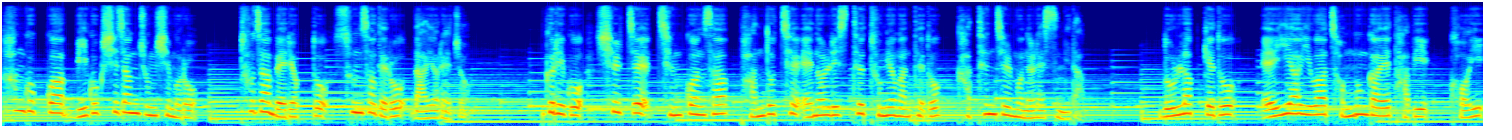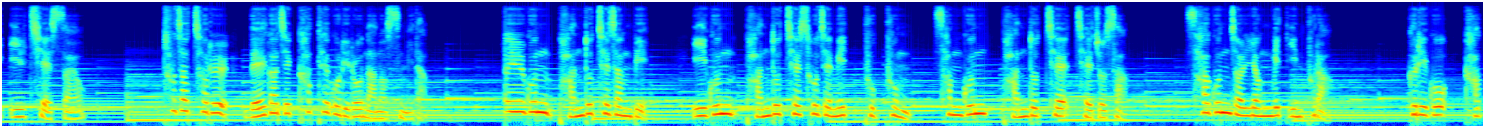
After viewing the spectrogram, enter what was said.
한국과 미국 시장 중심으로 투자 매력도 순서대로 나열해줘. 그리고 실제 증권사 반도체 애널리스트 두 명한테도 같은 질문을 했습니다. 놀랍게도 AI와 전문가의 답이 거의 일치했어요. 투자처를 네 가지 카테고리로 나눴습니다. 1군 반도체 장비, 2군 반도체 소재 및 부품, 3군 반도체 제조사, 4군 전력 및 인프라, 그리고 각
